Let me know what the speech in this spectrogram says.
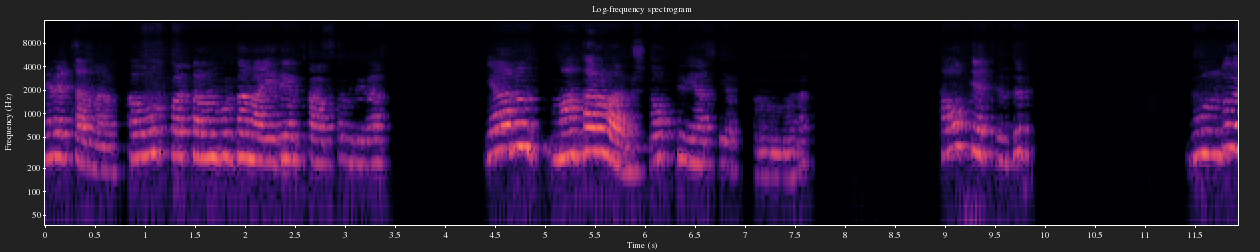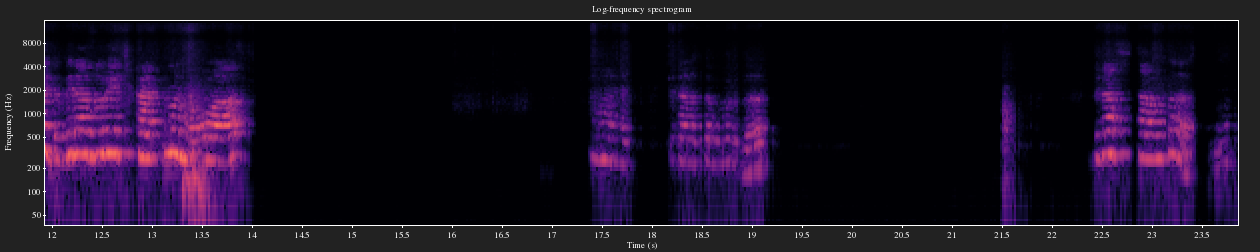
Evet canlarım. Tavuk bakalım buradan ayırayım kalsın biraz. Yarın mantar varmış. Tavuk dünyası yapacağım onlara. Tavuk getirdim. Buzduydu. Biraz oraya çıkarttım ama o az. Evet. Biraz da burada. Biraz kaldı aslında.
